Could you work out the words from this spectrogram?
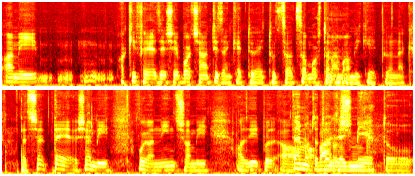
ami a kifejezésé, bocsánat, 12 egy tucat, szóval mostanában uh-huh. amik épülnek. Tehát se, te, semmi olyan nincs, ami az épül... A, te mondtad, a város... hogy ez egy méltó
